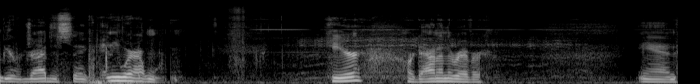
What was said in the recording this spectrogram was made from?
be able to drive this thing anywhere I want. Here or down in the river. And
